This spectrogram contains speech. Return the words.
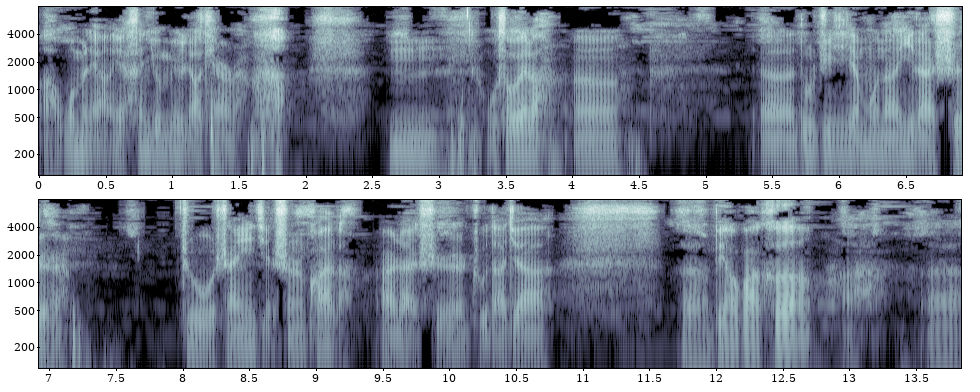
啊，我们俩也很久没有聊天了，嗯，无所谓了，嗯，呃录这期节目呢，一来是祝山一姐生日快乐，二来是祝大家，呃，不要挂科啊，呃，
